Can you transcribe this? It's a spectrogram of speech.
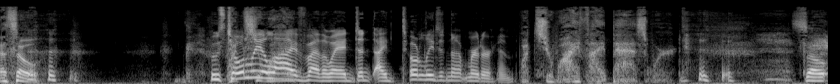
Uh, So. Who's totally alive, by the way. I did. I totally did not murder him. What's your Wi-Fi password? so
